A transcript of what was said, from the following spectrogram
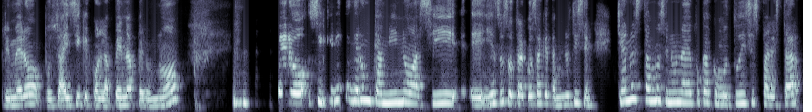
Primero, pues ahí sí que con la pena, pero no. Pero si quieren tener un camino así, eh, y eso es otra cosa que también nos dicen, ya no estamos en una época como tú dices para estar,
